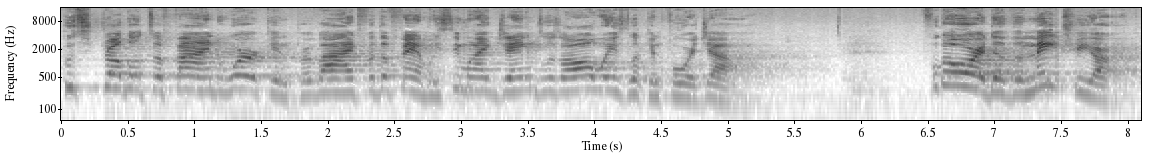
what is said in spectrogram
who struggled to find work and provide for the family. Seemed like James was always looking for a job. Florida, the matriarch,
